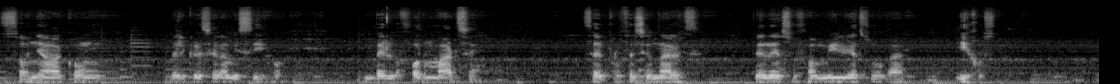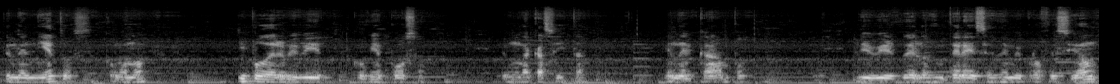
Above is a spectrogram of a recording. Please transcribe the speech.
Soñaba con ver crecer a mis hijos, verlos formarse, ser profesionales, tener su familia, su hogar, hijos, tener nietos, como no, y poder vivir con mi esposa en una casita, en el campo, vivir de los intereses de mi profesión,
